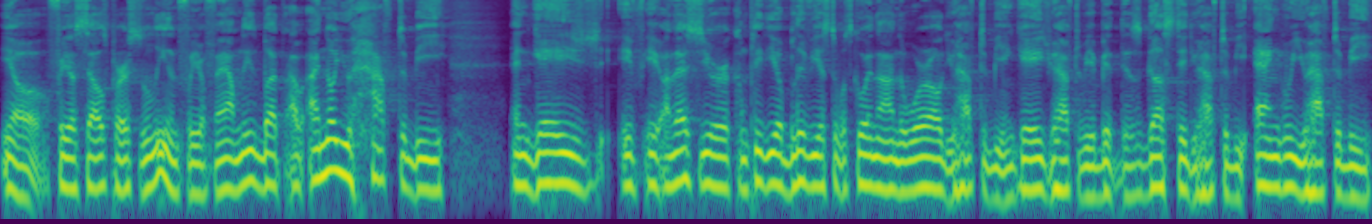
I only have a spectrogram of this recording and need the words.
you know, for yourselves personally and for your families. But I, I know you have to be engaged. If, if, unless you're completely oblivious to what's going on in the world, you have to be engaged. You have to be a bit disgusted. You have to be angry. You have to be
